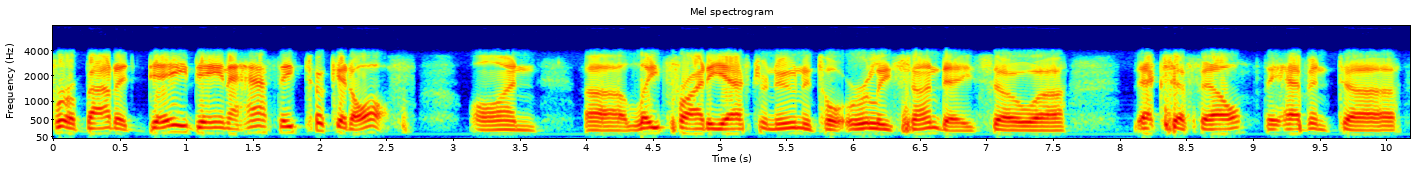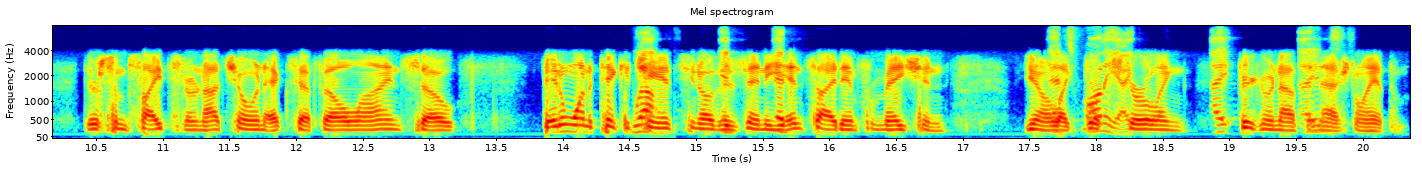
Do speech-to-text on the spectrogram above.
For about a day, day and a half, they took it off on uh, late Friday afternoon until early Sunday. So uh, XFL, they haven't. Uh, there's some sites that are not showing XFL lines, so they don't want to take a well, chance. You know, there's it, any it, inside information. You know, like Brooke Sterling I, figuring out the I, national anthem.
